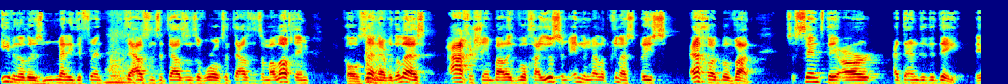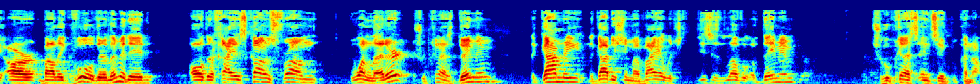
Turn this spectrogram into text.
even though there's many different thousands and thousands of worlds and thousands of malachim, it calls in nevertheless. So since they are at the end of the day, they are balik vul, they're limited. All their chayas comes from one letter, the gamri, the gabi avaya, which this is the level of daimim, shubchinas ensev kanal.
